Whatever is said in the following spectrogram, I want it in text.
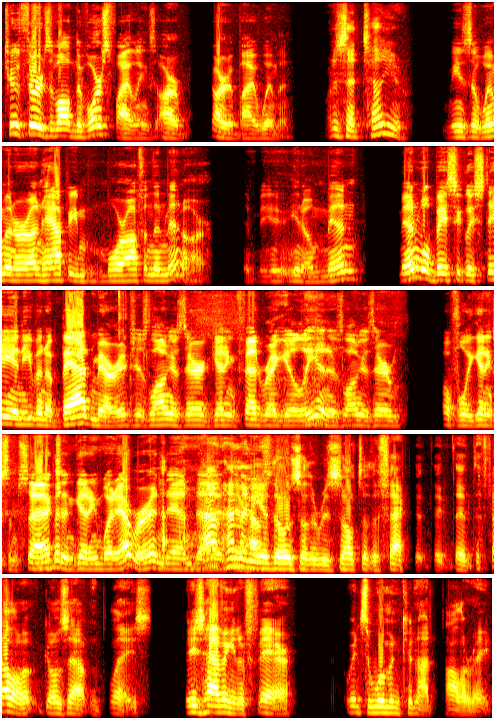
Two thirds of all divorce filings are started by women. What does that tell you? It means that women are unhappy more often than men are. You know, men men will basically stay in even a bad marriage as long as they're getting fed regularly and as long as they're hopefully getting some sex but and getting whatever. And, and how, uh, how many house... of those are the result of the fact that the, the, the, fellow goes out and plays, he's having an affair, which a woman cannot tolerate.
